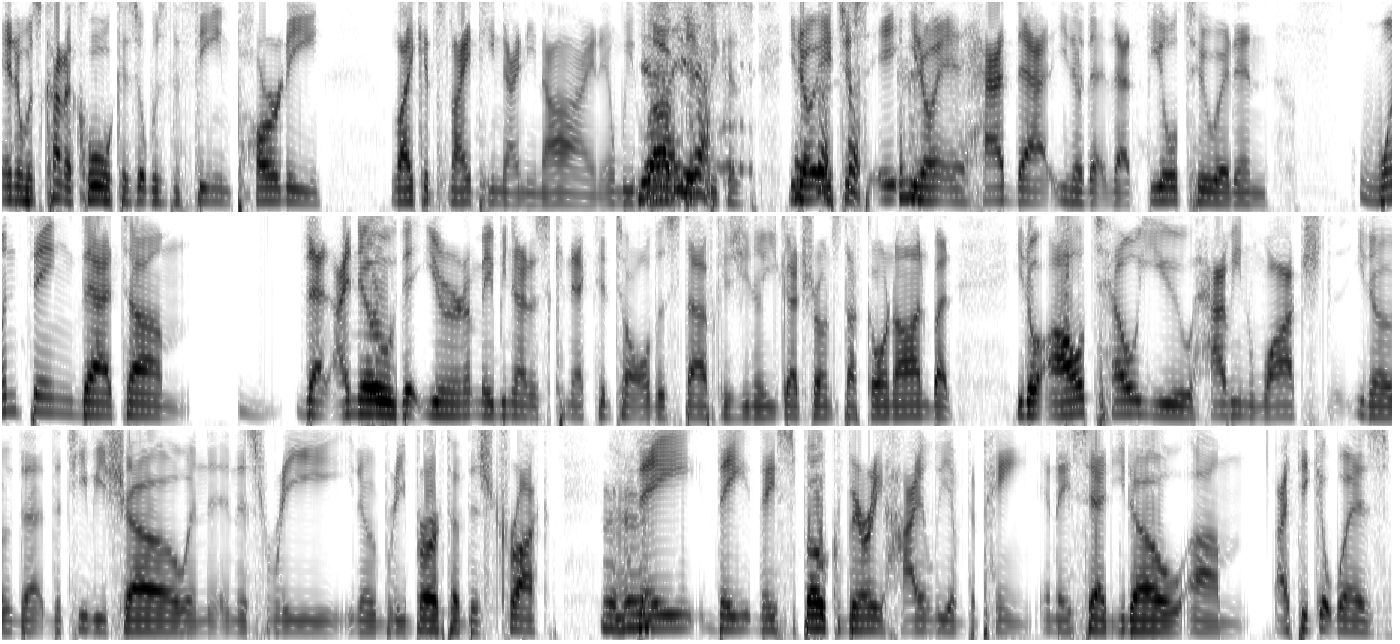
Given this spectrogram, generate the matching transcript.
and it was kind of cool because it was the theme party like it's 1999 and we Yeah, loved yeah. it because you know it just it, you know it had that you know that that feel to it. And one thing that um that I know that you're maybe not as connected to all this stuff because you know you got your own stuff going on but you know I'll tell you having watched you know the the TV show and, and this re you know rebirth of this truck Mhm. they they they spoke very highly of the paint and they said you know um, I think it was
